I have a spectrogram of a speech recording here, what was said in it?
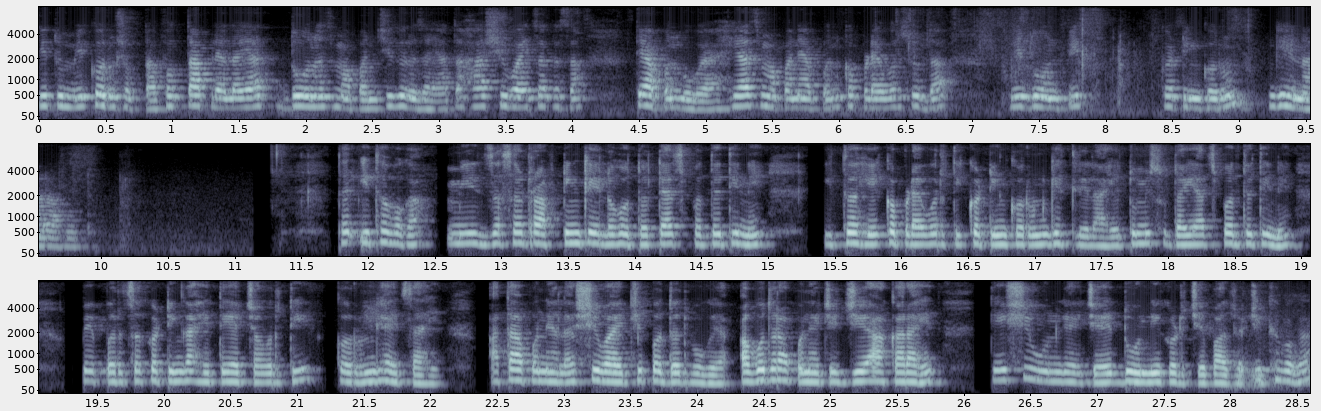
ती तुम्ही करू शकता. फक्त आपल्याला यात दोनच मापांची गरज आहे. आता हा शिवायचा कसा ते आपण बघूया. ह्याच मापाने आपण कपड्यावर सुद्धा हे दोन पीस कटिंग करून घेणार आहोत. तर इथं बघा मी जसं ड्राफ्टिंग केलं होतं त्याच पद्धतीने इथं हे कपड्यावरती कटिंग करून घेतलेलं आहे. तुम्ही सुद्धा याच पद्धतीने पेपरचं कटिंग आहे ते याच्यावरती करून घ्यायचं आहे. आता आपण याला शिवायची पद्धत बघूया. अगोदर आपण याचे जे आकार आहेत ते शिवून घ्यायचे आहेत दोन्हीकडचे बाजूचे. इथं बघा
